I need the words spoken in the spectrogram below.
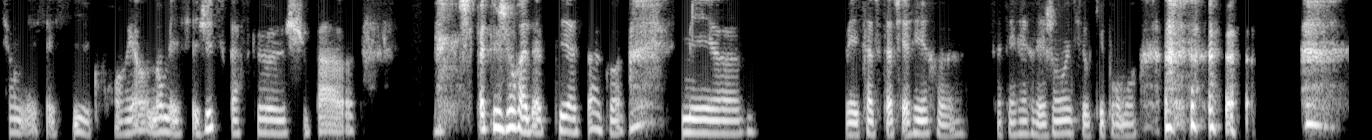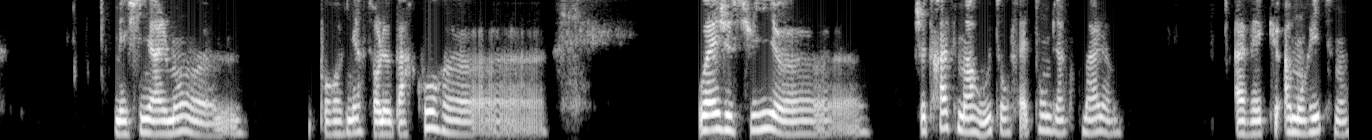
si on est celle-ci, elle comprend rien. Non, mais c'est juste parce que je suis pas, je suis pas toujours adaptée à ça, quoi. Mais mais ça, ça fait rire, ça fait rire les gens et c'est ok pour moi. mais finalement, pour revenir sur le parcours ouais, je suis, euh, je trace ma route en fait, tant bien que mal, avec à mon rythme.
